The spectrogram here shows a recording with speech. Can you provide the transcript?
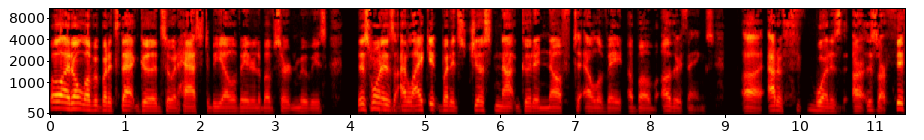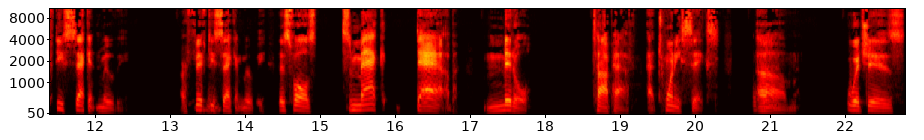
well, I don't love it, but it's that good, so it has to be elevated above certain movies. This one is Mhm. I like it, but it's just not good enough to elevate above other things. Uh, out of what is our, this is our 52nd movie, our 52nd movie. This falls smack dab middle top half at 26 okay. um which is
